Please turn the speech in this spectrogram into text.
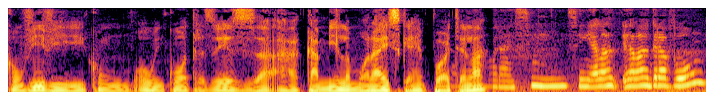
convive com ou encontra às vezes a, a Camila Moraes, que é repórter lá? Moraes, sim, sim. Ela, ela gravou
